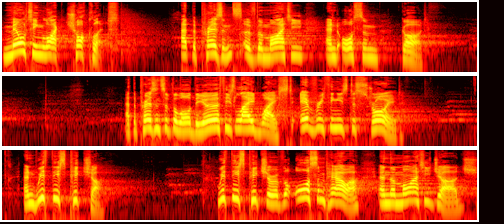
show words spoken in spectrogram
melting like chocolate at the presence of the mighty and awesome God. At the presence of the Lord, the earth is laid waste, everything is destroyed. And with this picture, with this picture of the awesome power and the mighty judge,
